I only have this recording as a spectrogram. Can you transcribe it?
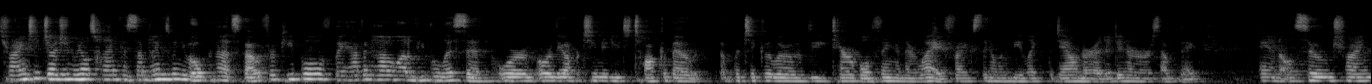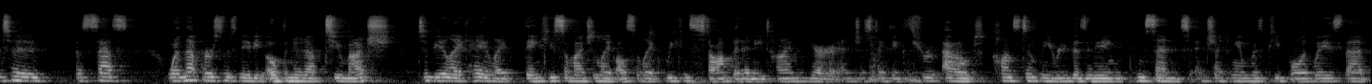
trying to judge in real time, because sometimes when you open that spout for people, they haven't had a lot of people listen or or the opportunity to talk about a particularly terrible thing in their life, right? Because they don't want to be like the downer at a dinner or something, and also trying to assess when that person's maybe opened it up too much, to be like, hey, like, thank you so much. And like, also, like, we can stop at any time here. And just, I think, throughout, constantly revisiting consent and checking in with people in ways that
